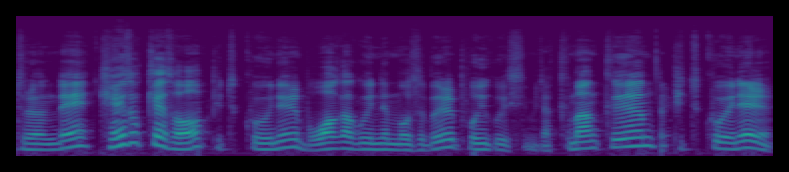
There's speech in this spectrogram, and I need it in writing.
드렸는데 계속해서 비트코인을 모아가고 있는 모습을 보이고 있습니다. 그만큼 비트코인을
